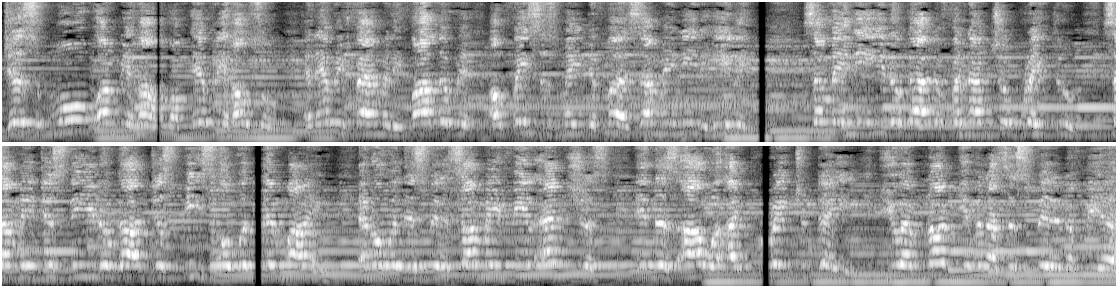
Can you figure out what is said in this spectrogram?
just move on behalf of every household and every family. Father, our faces may differ. Some may need healing. Some may need, oh God, a financial breakthrough. Some may just need, oh God, just peace over their mind and over their spirit. Some may feel anxious in this hour. I pray today you have not given us a spirit of fear,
